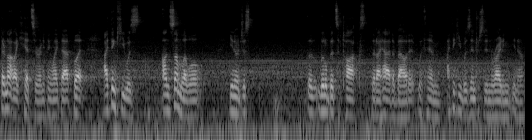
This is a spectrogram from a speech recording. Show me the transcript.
they're not like hits or anything like that. But I think he was, on some level, you know, just the little bits of talks that I had about it with him, I think he was interested in writing, you know,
